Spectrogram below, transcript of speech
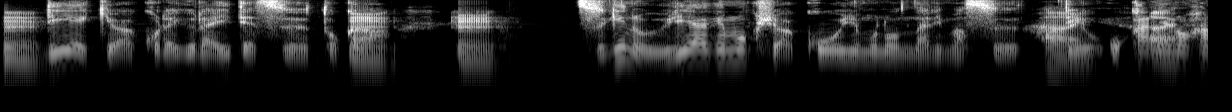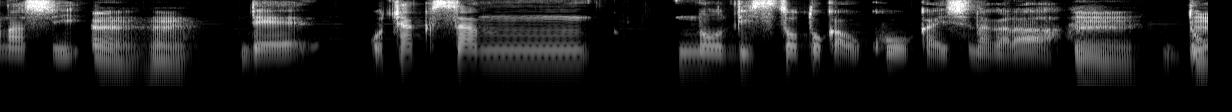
うん。うん。利益はこれぐらいですとか、うん。次の売上目標はこういうものになりますっていうはいお金の話うん。うん。で、お客さんのリストとかを公開しながら、うん。どう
